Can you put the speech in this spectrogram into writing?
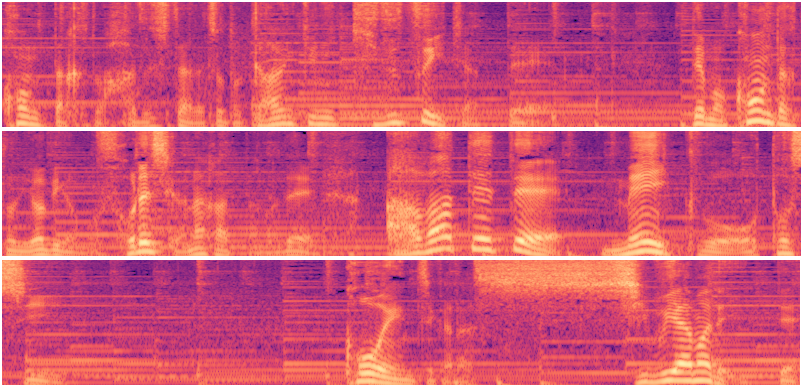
コンタクト外したらちょっと眼球に傷ついちゃってでもコンタクトの予備がもうそれしかなかったので慌ててメイクを落とし高円寺から渋谷まで行って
